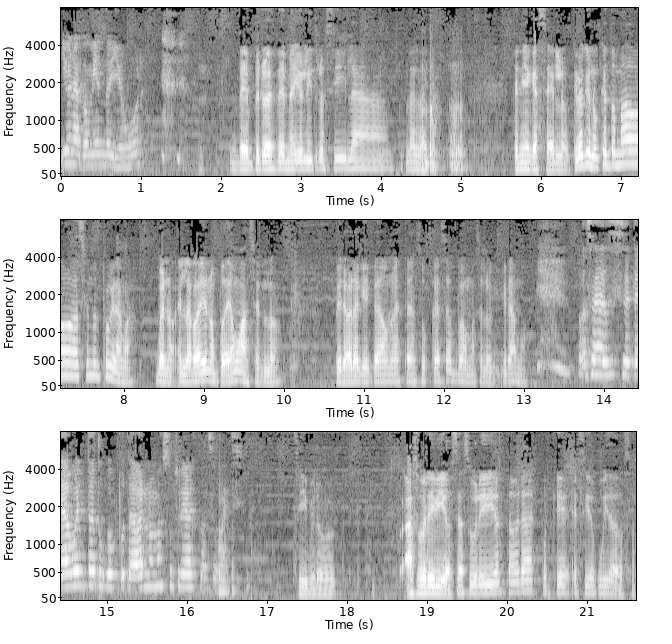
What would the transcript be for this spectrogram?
Y una comiendo yogur. De, pero es de medio litro así la, la lata. Tenía que hacerlo. Creo que nunca he tomado haciendo el programa. Bueno, en la radio no podemos hacerlo. Pero ahora que cada uno está en sus casas, podemos hacer lo que queramos. O sea, si se te da vuelta tu computador, nomás sufre las consecuencias. Sí, pero ha sobrevivido. Si ha sobrevivido hasta ahora es porque he sido cuidadoso.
